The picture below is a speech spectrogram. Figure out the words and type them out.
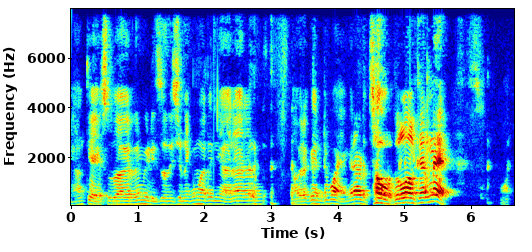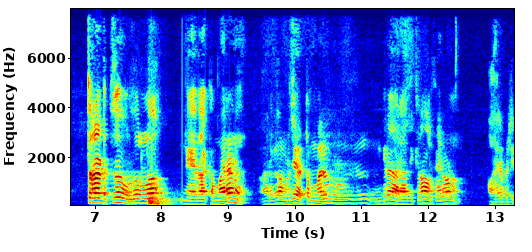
ഞാൻ കെ സുധാകരനും വി ഡി സതീശനൊക്കെ മാറി. ഞാൻ ആരാണ്? അവരൊക്കെ എന്റെ ഭയങ്കര അടുത്ത സൗഹൃദമുള്ള ആൾക്കാരല്ലേ? അത്ര അടുത്ത സൗഹൃദമുള്ള നേതാക്കന്മാരാണ്. അവരൊക്കെ നമ്മുടെ ചേട്ടന്മാരും ഭയങ്കര ആരാധിക്കുന്ന ആൾക്കാരാണ്. അവരെ പറ്റി.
